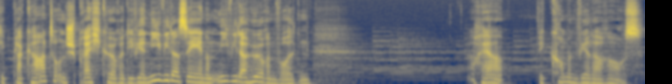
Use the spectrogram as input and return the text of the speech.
die Plakate und Sprechchöre, die wir nie wieder sehen und nie wieder hören wollten. Ach Herr, wie kommen wir da raus?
